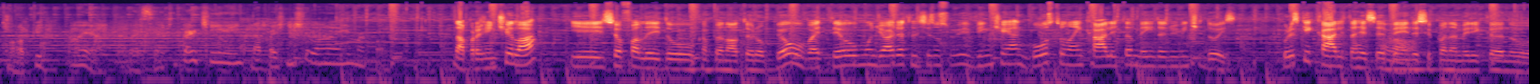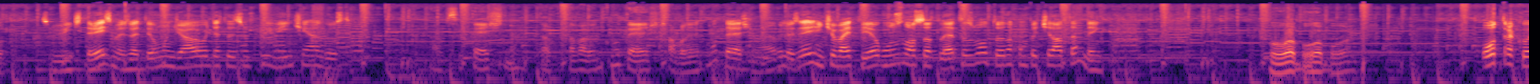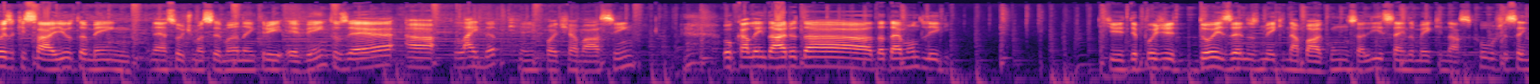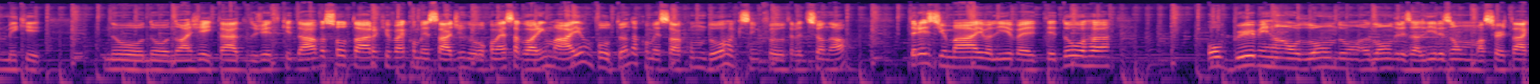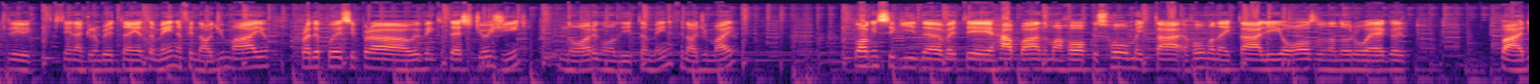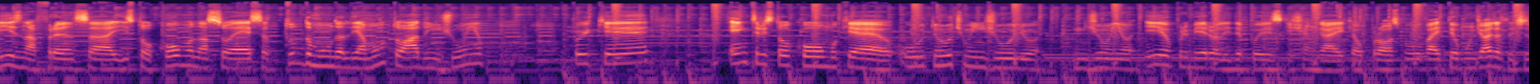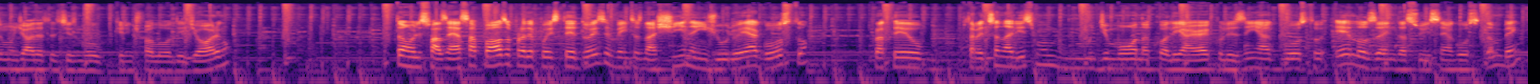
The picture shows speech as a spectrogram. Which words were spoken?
Top. Olha, vai ser aqui pertinho, hein? Dá pra gente ir lá, hein, Marcos? Dá pra gente ir lá. E se eu falei do campeonato europeu, vai ter o Mundial de Atletismo Sub-20 em agosto lá em Cali também, em 2022. Por isso que Cali tá recebendo esse Pan-Americano Sub-23, mas vai ter o Mundial de Atletismo Sub-20 em agosto teste, né? Tá, tá valendo como teste. Tá valendo como teste, maravilhoso. E a gente vai ter alguns dos nossos atletas voltando a competir lá também. Boa, boa, boa. Outra coisa que saiu também nessa última semana entre eventos é a lineup, a gente pode chamar assim, o calendário da, da Diamond League. Que depois de dois anos meio que na bagunça ali, saindo meio que nas coxas, saindo meio que no, no, no, ajeitado do jeito que dava, soltaram que vai começar de novo. Começa agora em maio, voltando a começar com Doha, que sempre foi o tradicional. 3 de maio ali vai ter Doha. Ou Birmingham ou London, Londres ali, eles vão acertar aquele que tem na Grã-Bretanha também no final de maio. para depois ir para o evento teste de Eugene, no Oregon ali também no final de maio. Logo em seguida vai ter Rabat no Marrocos, Roma, Ita Roma na Itália e Oslo na Noruega Paris na França Estocolmo na Suécia, todo mundo ali amontoado em junho, porque entre Estocolmo, que é o último em julho, em junho, e o primeiro ali depois que Xangai, que é o próximo, vai ter o Mundial de Atletismo, Mundial de Atletismo que a gente falou ali de Oregon. Então eles fazem essa pausa para depois ter dois eventos na China em julho e agosto, para ter o tradicionalíssimo de Mônaco ali, a Hércules em agosto e Lausanne da Suíça em agosto também.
